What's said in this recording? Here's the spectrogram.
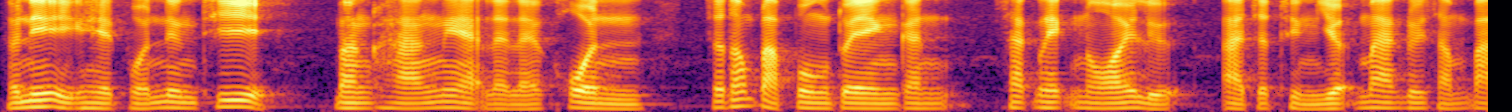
แล้วนี่อีกเหตุผลหนึ่งที่บางครั้งเนี่ยหลาย ๆ คนจะต้องปรับปรุงตัวเองกันสักเล็กน้อยหรืออาจจะถึงเยอะมากด้วยซ้ำไป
